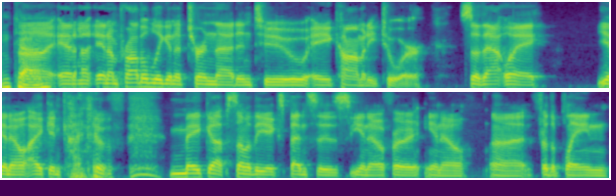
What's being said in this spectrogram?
Okay, uh, and uh, and I'm probably going to turn that into a comedy tour. So that way, you know, I can kind of make up some of the expenses, you know, for you know uh, for the plane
